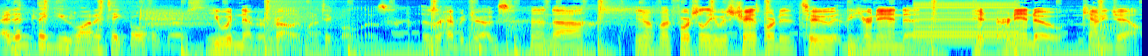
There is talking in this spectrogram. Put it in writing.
I didn't think you'd want to take both of those. You would never probably want to take both of those. Those are heavy drugs. And, uh, you know, unfortunately, he was transported to the Hernando, Hernando County Jail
